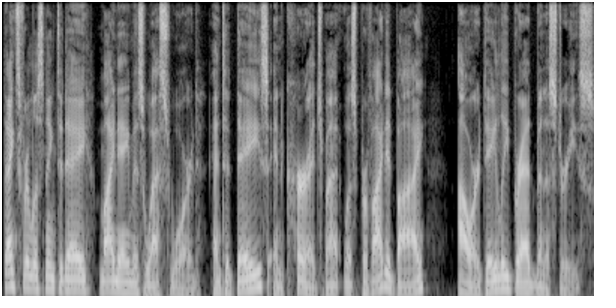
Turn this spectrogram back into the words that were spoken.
Thanks for listening today. My name is Wes Ward, and today's encouragement was provided by Our Daily Bread Ministries.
